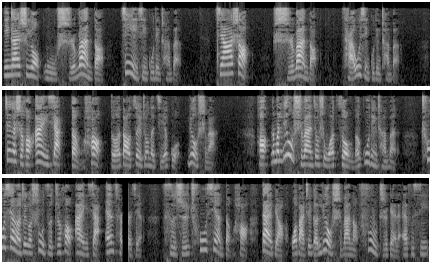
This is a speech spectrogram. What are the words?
应该是用五十万的经营性固定成本加上十万的财务性固定成本。这个时候按一下等号，得到最终的结果六十万。好，那么六十万就是我总的固定成本。出现了这个数字之后，按一下 Enter 键，此时出现等号，代表我把这个六十万呢赋值给了 FC。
